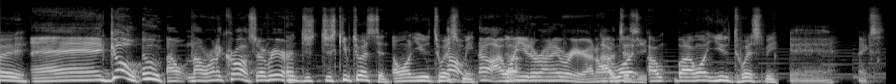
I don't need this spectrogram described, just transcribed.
wait. And go. Oh. Now, now run across over here. Just, just keep twisting. I want you to twist no, me. no, I want you to run over here. I don't I want to twist you. I, but I want you to twist me. Yeah. Thanks.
